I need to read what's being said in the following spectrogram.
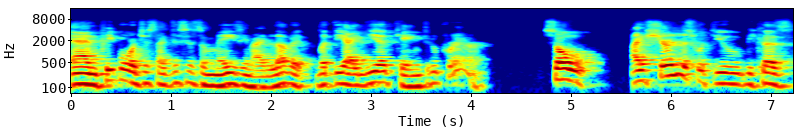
And people were just like, this is amazing. I love it. But the idea came through prayer. So I share this with you because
